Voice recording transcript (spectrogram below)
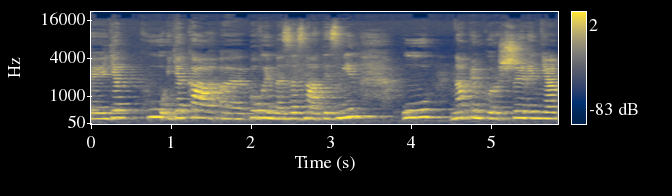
е, яку, яка повинна зазнати змін у напрямку розширення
